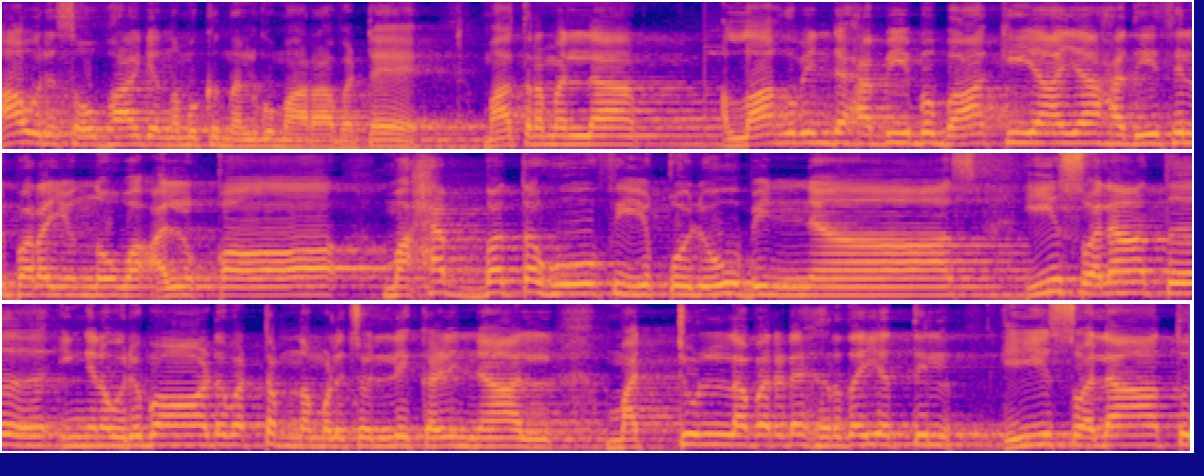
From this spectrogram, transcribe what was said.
ആ ഒരു സൗഭാഗ്യം നമുക്ക് നൽകുമാറാവട്ടെ. മാത്രമല്ല അള്ളാഹുവിന്റെ ഹബീബ് ബാക്കിയായ ഹദീസിൽ പറയുന്നു. ഈ സ്വലാത്ത് ഇങ്ങനെ ഒരുപാട് വട്ടം നമ്മൾ ചൊല്ലിക്കഴിഞ്ഞാൽ മറ്റുള്ളവരുടെ ഹൃദയത്തിൽ ഈ സ്വലാത്ത്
